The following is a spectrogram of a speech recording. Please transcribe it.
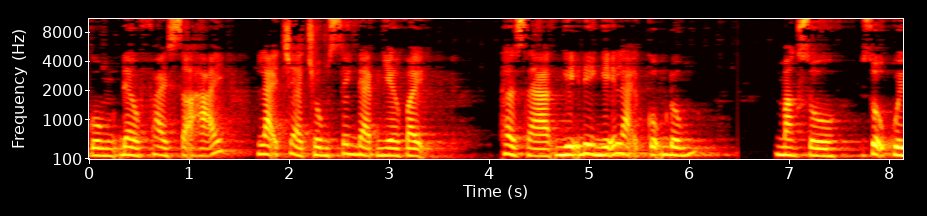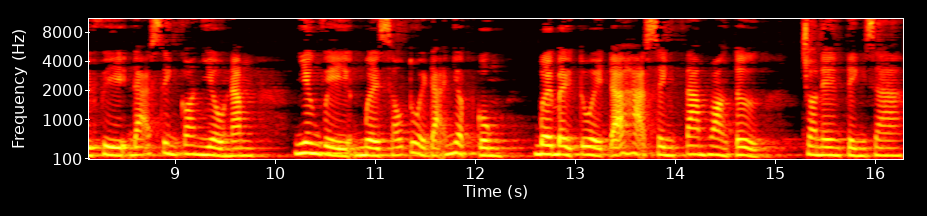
cùng đều phải sợ hãi, lại trẻ trung xinh đẹp như vậy. Thật ra, nghĩ đi nghĩ lại cũng đúng. Mặc dù dụ quý phi đã sinh con nhiều năm, nhưng vì 16 tuổi đã nhập cung, 17 tuổi đã hạ sinh tam hoàng tử, cho nên tính ra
